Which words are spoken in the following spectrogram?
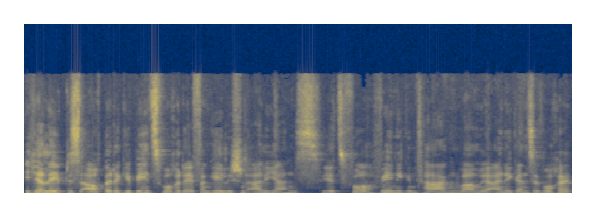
Ich erlebe es auch bei der Gebetswoche der Evangelischen Allianz. Jetzt vor wenigen Tagen waren wir eine ganze Woche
